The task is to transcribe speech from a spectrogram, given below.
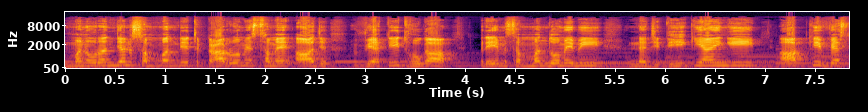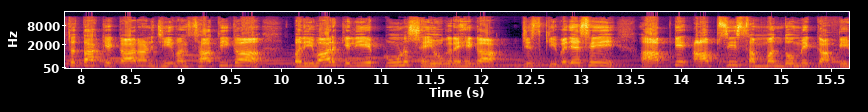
मनोरंजन संबंधित कार्यों में समय आज व्यतीत होगा। प्रेम संबंधों में भी नजदीकी आएँगी। आपकी व्यस्तता के कारण जीवन साथी का परिवार के लिए पूर्ण सहयोग रहेगा, जिसकी वजह से आपके आपसी संबंधों में काफ़ी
